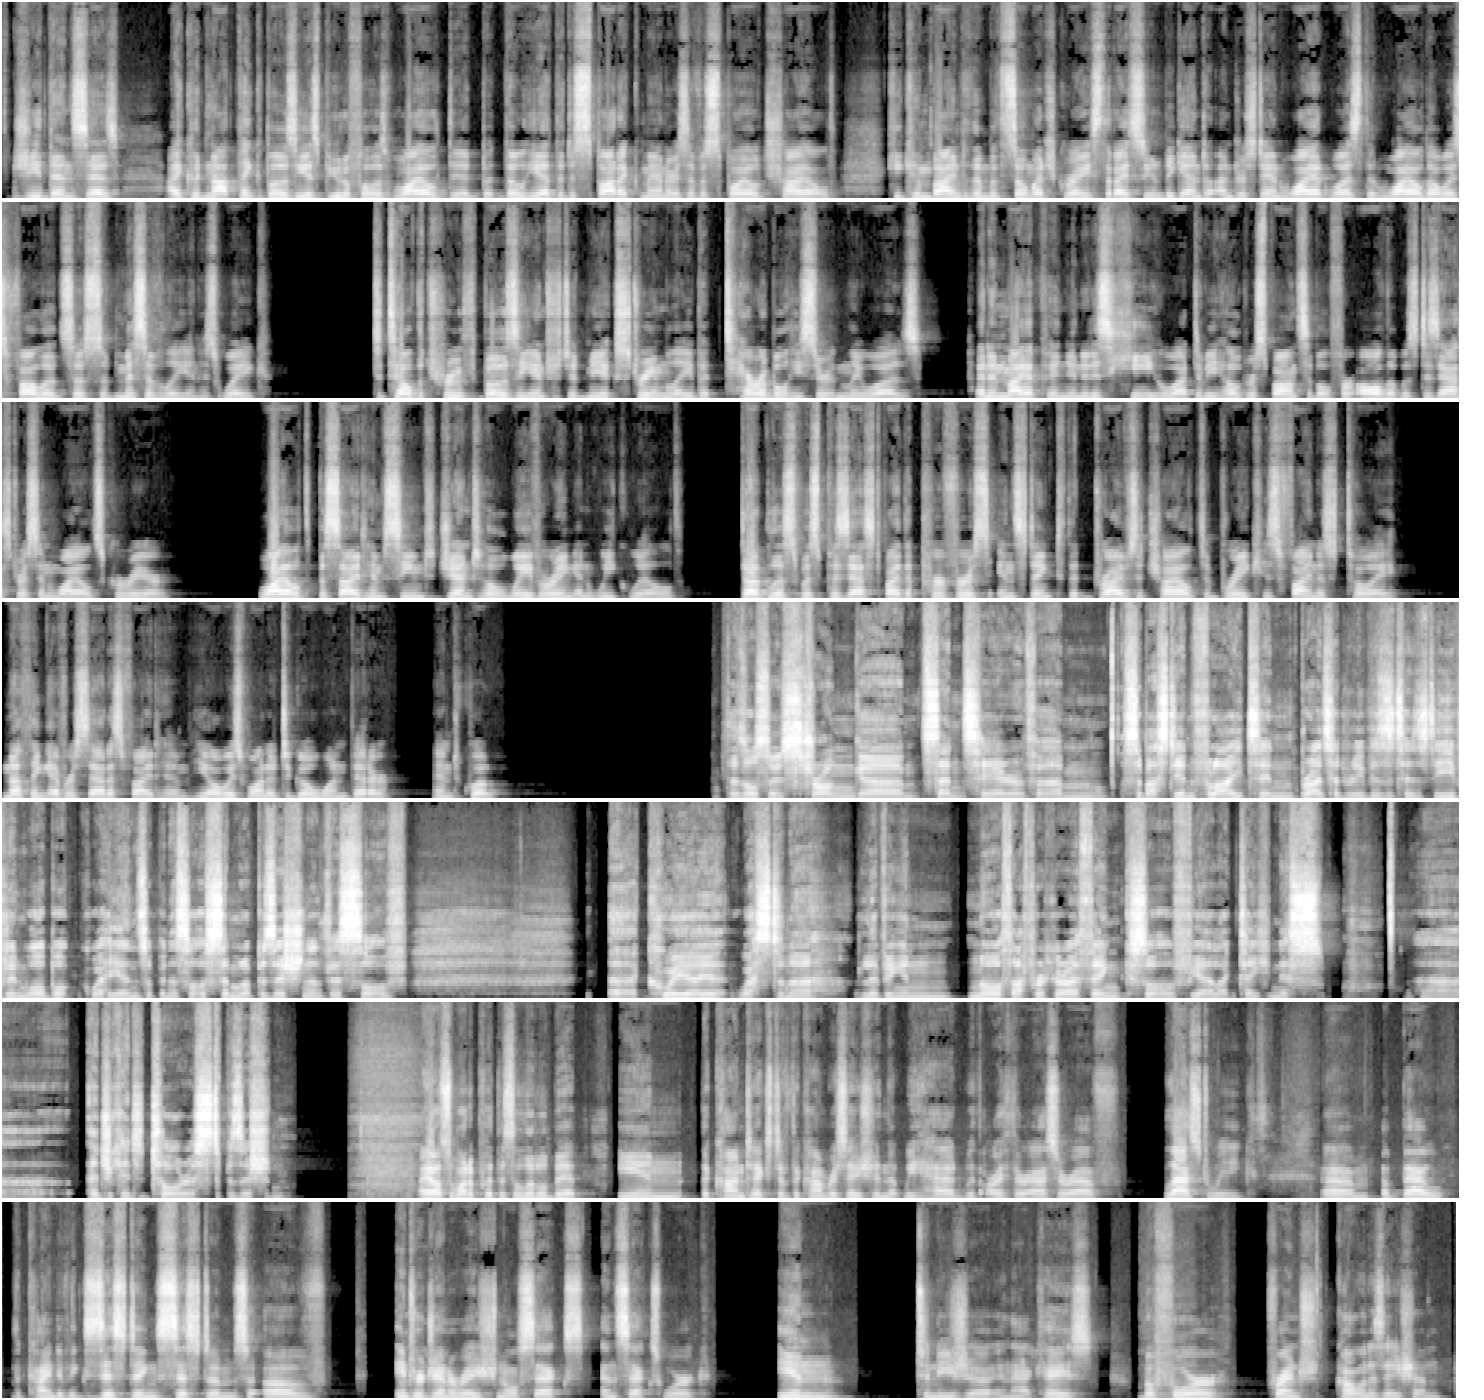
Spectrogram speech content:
Gide then says, I could not think Bosie as beautiful as Wilde did, but though he had the despotic manners of a spoiled child, he combined them with so much grace that I soon began to understand why it was that Wilde always followed so submissively in his wake. To tell the truth, Bosie interested me extremely, but terrible he certainly was. And in my opinion, it is he who ought to be held responsible for all that was disastrous in Wilde's career. Wilde beside him seemed gentle, wavering, and weak willed. Douglas was possessed by the perverse instinct that drives a child to break his finest toy. Nothing ever satisfied him. He always wanted to go one better. End quote. There's also a strong um, sense here of um, Sebastian Flyte in Brideshead Revisited, the Evelyn Waugh book, where he ends up in a sort of similar position of this sort of uh, queer Westerner living in North Africa, I think, sort of, yeah, like taking this uh, educated tourist position. I also want to put this a little bit in the context of the conversation that we had with Arthur Asseraf last week um, about the kind of existing systems of intergenerational sex and sex work in Tunisia, in that case, before French colonization.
